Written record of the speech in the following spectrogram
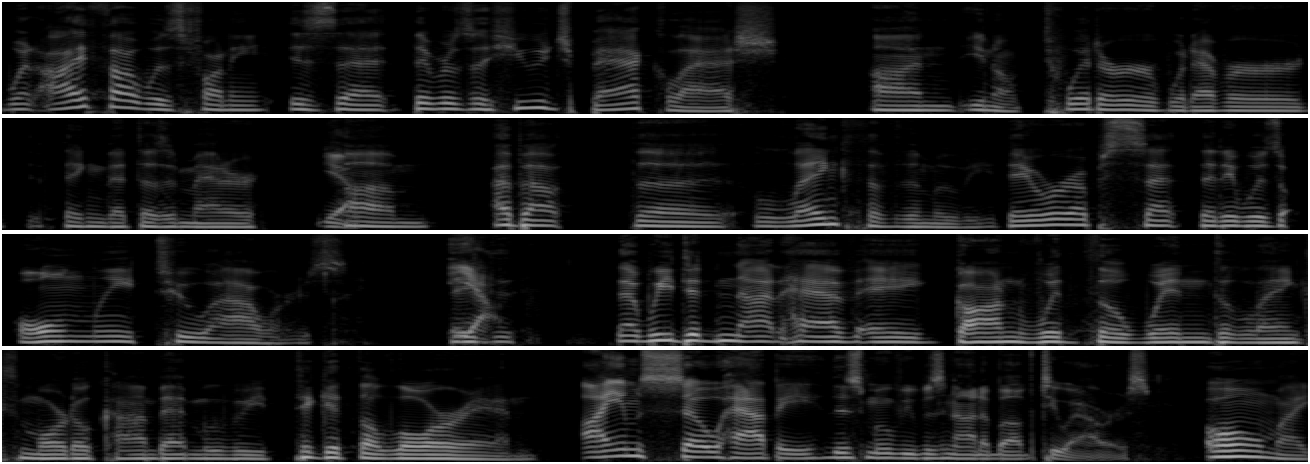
what I thought was funny is that there was a huge backlash on, you know, Twitter or whatever thing that doesn't matter. Yeah. Um about the length of the movie. They were upset that it was only 2 hours. They Yeah. that we did not have a Gone with the Wind length Mortal Kombat movie to get the lore in. I am so happy this movie was not above two hours. Oh my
